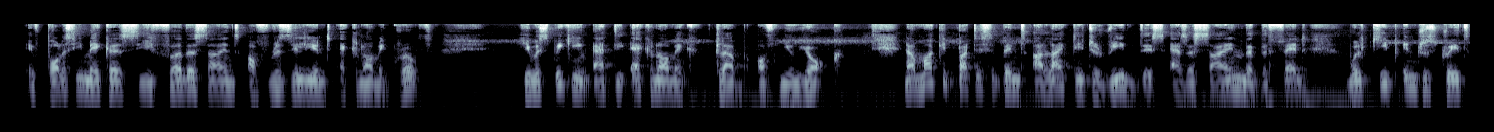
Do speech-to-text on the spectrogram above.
if policymakers see further signs of resilient economic growth. He was speaking at the Economic Club of New York. Now, market participants are likely to read this as a sign that the Fed will keep interest rates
